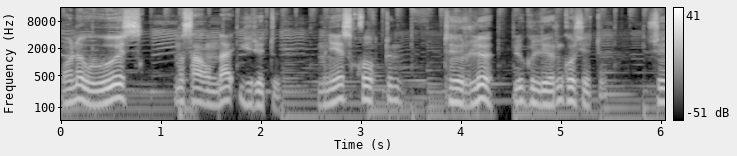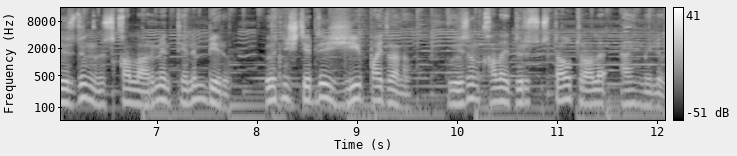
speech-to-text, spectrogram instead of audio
Оны өз мысалында үйрету мінез құлықтың түрлі үлгілерін көрсету сөздің нұсқалары мен тілін беру өтініштерді жиі пайдалану өзін қалай дұрыс ұстау туралы әңгімелеу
